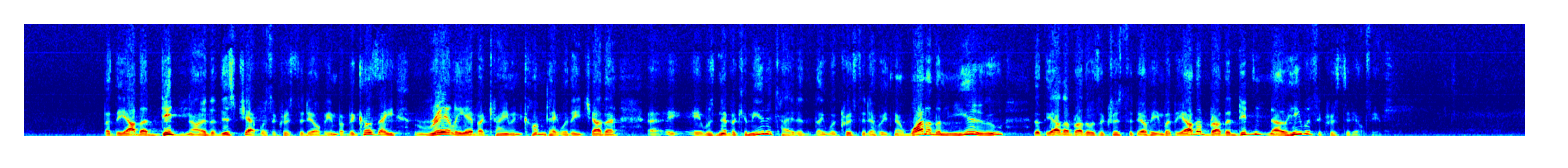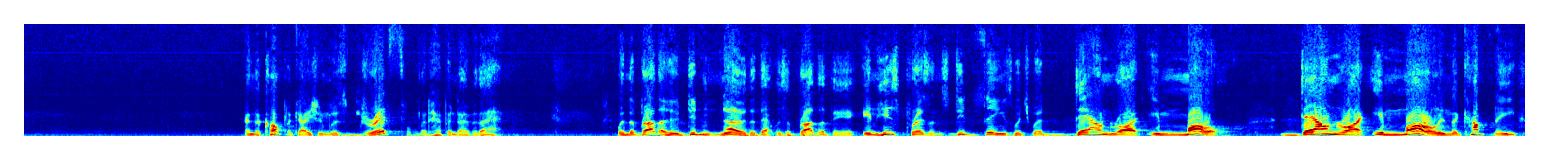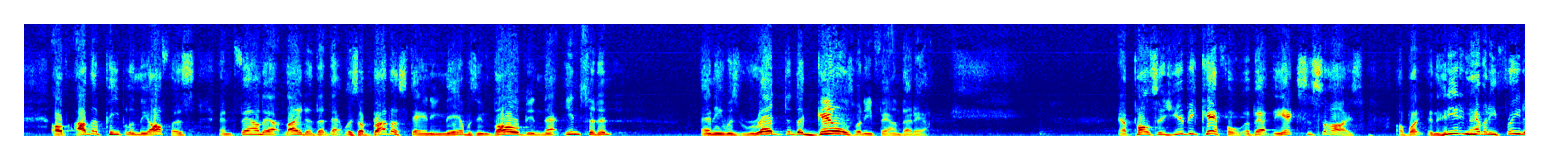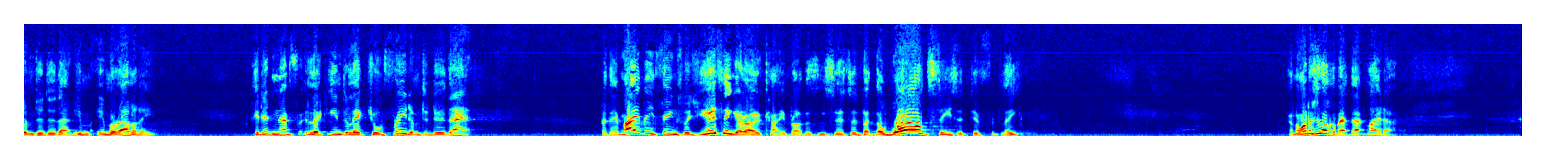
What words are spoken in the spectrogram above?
But the other did know that this chap was a Christadelphian. But because they rarely ever came in contact with each other, uh, it, it, was never communicated that they were Christadelphians. Now, one of them knew that the other brother was a Christadelphian, but the other brother didn't know he was a Christadelphian. And the complication was dreadful that happened over that when the brother who didn't know that that was a brother there, in his presence, did things which were downright immoral, downright immoral in the company of other people in the office, and found out later that that was a brother standing there, was involved in that incident, and he was red to the gills when he found that out. Now, Paul says, you be careful about the exercise of what, and he didn't have any freedom to do that immorality. He didn't have intellectual freedom to do that. But there may be things which you think are okay, brothers and sisters, but the world sees it differently. And I want to talk about that later.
